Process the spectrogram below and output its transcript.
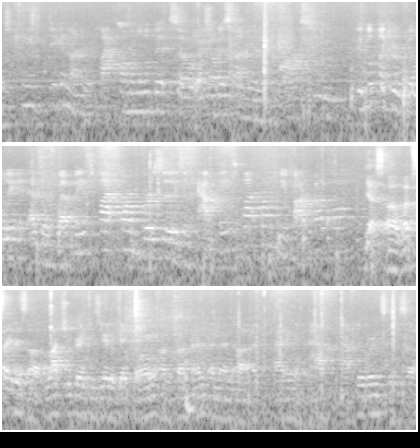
Yes. Can you dig in on your platform a little bit? So Yes. I noticed on your box, you, it looked like you were building it as a web-based platform versus an app-based platform. Can you talk about that? Yes, uh, website is uh, a lot cheaper and easier to get going on the front end, and then uh, adding an app afterwards is uh,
